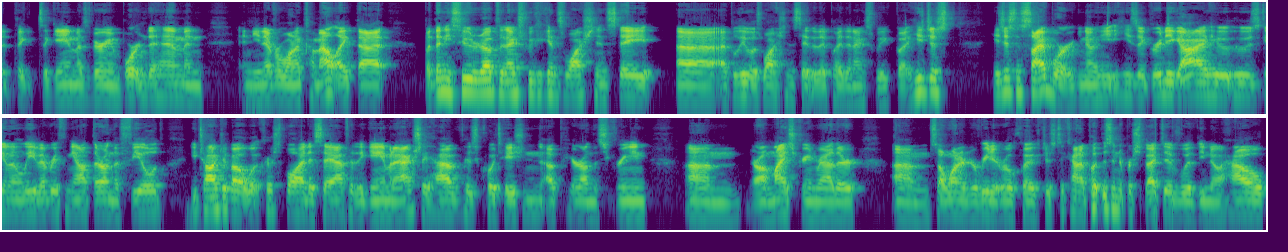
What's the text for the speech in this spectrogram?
I think it's a game that's very important to him, and and you never want to come out like that. But then he suited up the next week against Washington State. Uh, I believe it was Washington State that they played the next week. But he just he's just a cyborg. You know, he, he's a gritty guy who, who's going to leave everything out there on the field. You talked about what Cristobal had to say after the game, and I actually have his quotation up here on the screen, um, or on my screen rather. Um, so I wanted to read it real quick just to kind of put this into perspective with you know how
